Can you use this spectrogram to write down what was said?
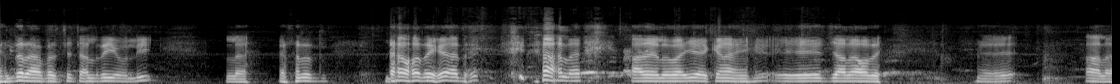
ਇੱਧਰ ਆਪਸ ਚ ਚੱਲ ਰਹੀ ਹੋਲੀ। ਲੈ ਡਾਵਾ ਦੇ ਆ ਦੇ। ਆ ਲੋ ਬਾਈ ਇੱਕ ਨਾ ਇਹ ਇਹ ਚੱਲ ਆਉਦੇ ਇਹ ਆ ਲੈ,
